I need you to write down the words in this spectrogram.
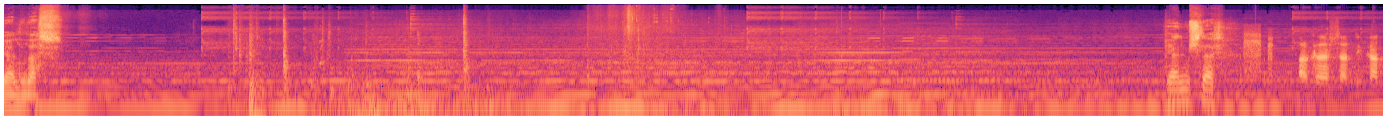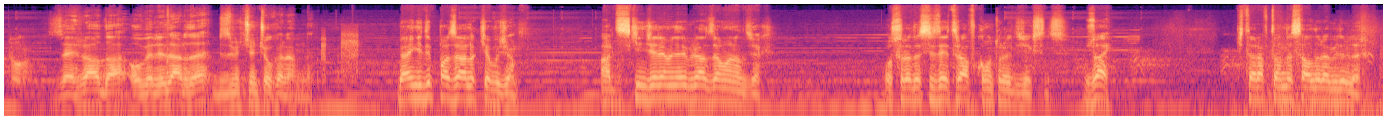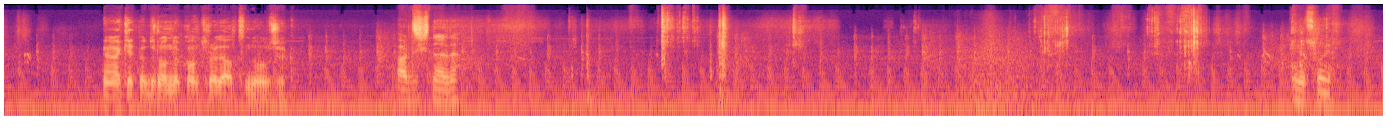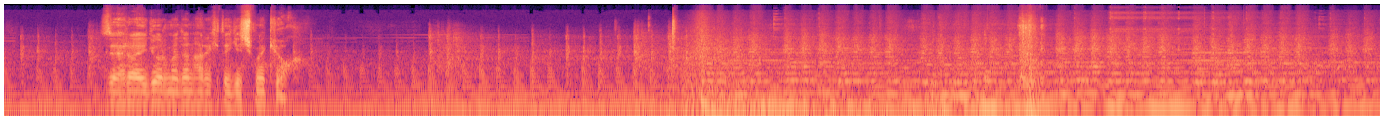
Geldiler. Gelmişler. Arkadaşlar dikkatli olun. Zehra da o veriler de bizim için çok önemli. Ben gidip pazarlık yapacağım. Disk incelemeleri biraz zaman alacak. O sırada siz de etrafı kontrol edeceksiniz. Uzay. İki taraftan da saldırabilirler. Merak etme drone da kontrol altında olacak. Disk nerede? Unutmayın. Zehra'yı görmeden harekete geçmek yok.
